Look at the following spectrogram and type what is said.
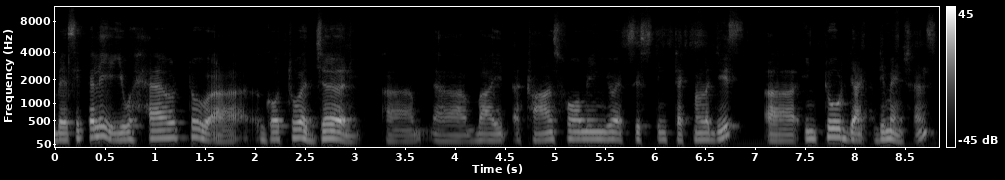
basically you have to uh, go through a journey um, uh, by uh, transforming your existing technologies in two di dimensions,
